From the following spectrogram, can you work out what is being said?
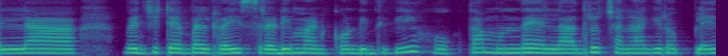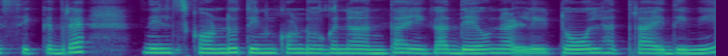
ಎಲ್ಲ ವೆಜಿಟೇಬಲ್ ರೈಸ್ ರೆಡಿ ಮಾಡ್ಕೊಂಡಿದ್ವಿ. ಹೋಗ್ತಾ ಮುಂದೆ ಎಲ್ಲಾದರೂ ಚೆನ್ನಾಗಿರೋ ಪ್ಲೇಸ್ ಸಿಕ್ಕಿದ್ರೆ ನಿಲ್ಲಿಸ್ಕೊಂಡು ತಿನ್ಕೊಂಡು ಹೋಗೋಣ ಅಂತ ಈಗ ದೇವನಹಳ್ಳಿ ಟೋಲ್ ಹತ್ತಿರ ಇದ್ದೀವಿ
